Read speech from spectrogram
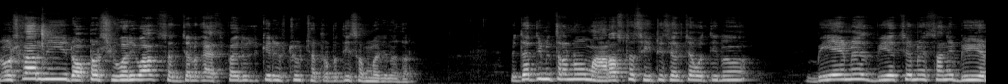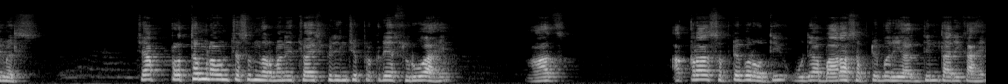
नमस्कार मी डॉक्टर शिवारी वाघ संचालक aspire education institute Chhatrapati Sambhajinagar. विद्यार्थी मित्रांनो महाराष्ट्र सी टी सेलच्या वतीनं B M S B H M S आणि बी एम एसच्या प्रथम राऊंडच्या संदर्भाने चॉईस फिलिंगची प्रक्रिया सुरू आहे. आज अकरा सप्टेंबर होती उद्या बारा सप्टेंबर ही अंतिम तारीख आहे.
